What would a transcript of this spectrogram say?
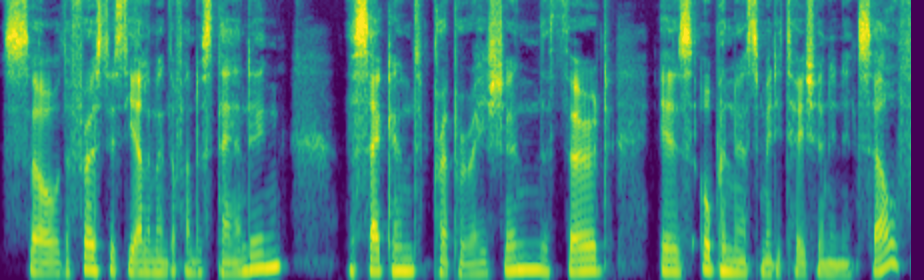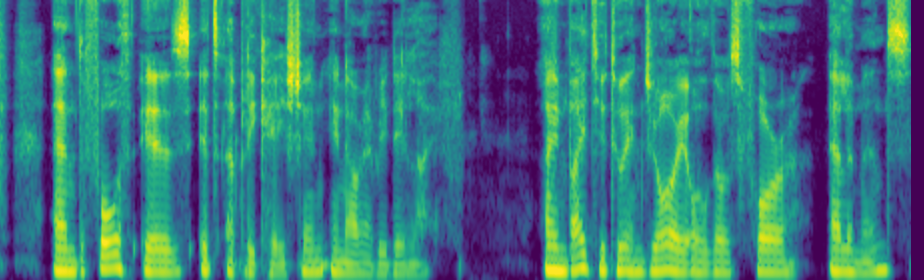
So the first is the element of understanding, the second, preparation, the third is openness meditation in itself, and the fourth is its application in our everyday life. I invite you to enjoy all those four elements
